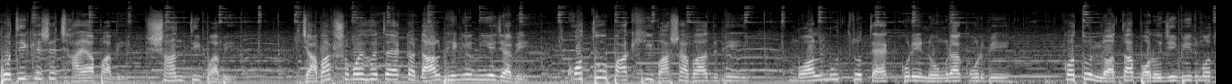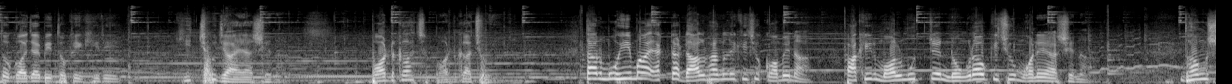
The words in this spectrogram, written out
পথিকে সে ছায়া পাবে, শান্তি পাবে। যাবার সময় হয়তো একটা ডাল ভেঙে নিয়ে যাবে। কত পাখি বাসা বাঁধবে মলমূত্র ত্যাগ করে নোংরা করবে, কত লতা পরজীবীর মতো গজাবে তোকে ঘিরে, কিচ্ছু যায় আসে না। বটগাছ বটগাছ হই তার মহিমা একটা ডাল ভাঙলে কিছু কমে না, পাখির মলমূত্রের নোংরাও কিছু মনে আসে না। ধ্বংস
